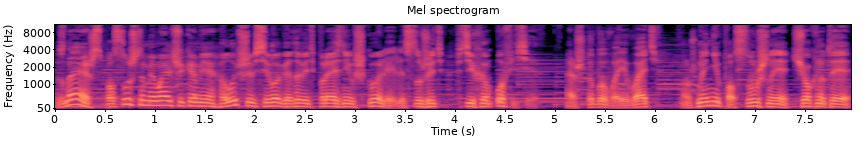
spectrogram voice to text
Знаешь, с послушными мальчиками лучше всего готовить праздник в школе или служить в тихом офисе. А чтобы воевать, нужны непослушные, чокнутые,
